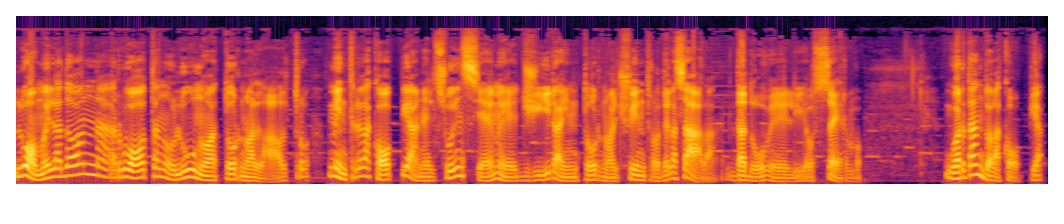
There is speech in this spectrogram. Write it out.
l'uomo e la donna ruotano l'uno attorno all'altro, mentre la coppia nel suo insieme gira intorno al centro della sala, da dove li osservo. Guardando la coppia,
